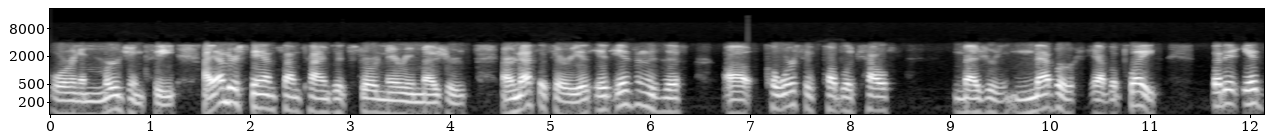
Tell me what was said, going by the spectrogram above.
or an emergency. I understand sometimes extraordinary measures are necessary. It, it isn't as if uh, coercive public health measures never have a place. But it, it,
